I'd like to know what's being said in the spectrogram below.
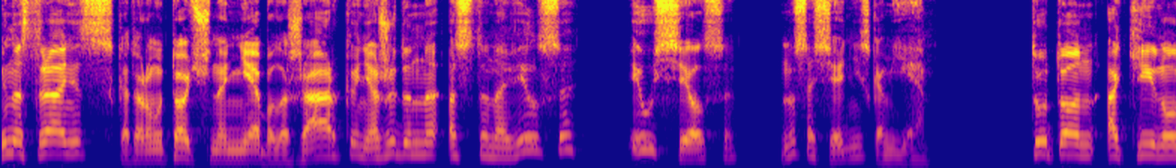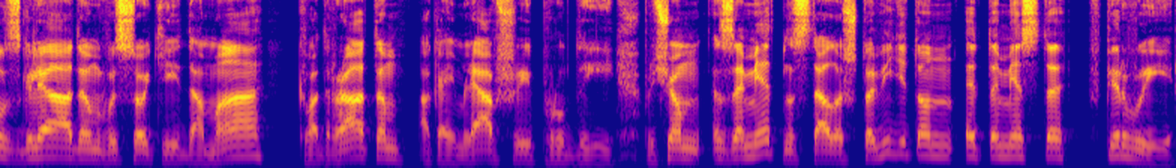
Иностранец, которому точно не было жарко, неожиданно остановился и уселся на соседней скамье. Тут он окинул взглядом высокие дома, квадратом окаймлявшие пруды. Причем заметно стало, что видит он это место впервые,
